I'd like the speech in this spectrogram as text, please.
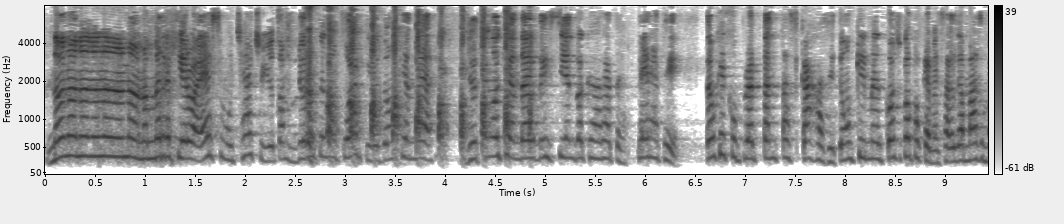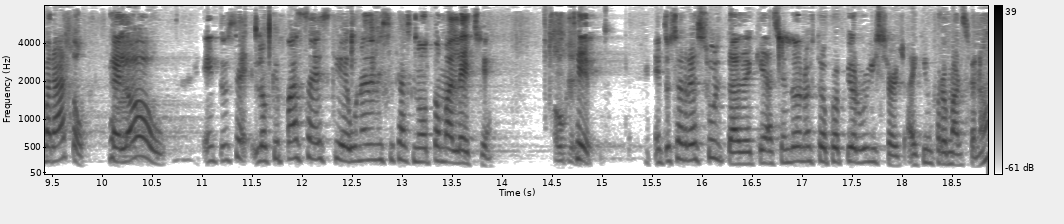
no, no, no, no, no, no, no, no me refiero a eso, muchacho. Yo, tam- yo no tengo cuarto. Yo tengo que andar, yo tengo que andar diciendo a cada rato, espérate, tengo que comprar tantas cajas y tengo que irme al Costco para que me salga más barato. Hello. Entonces, lo que pasa es que una de mis hijas no toma leche. Ok. Tip. Entonces resulta de que haciendo nuestro propio research hay que informarse, ¿no?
